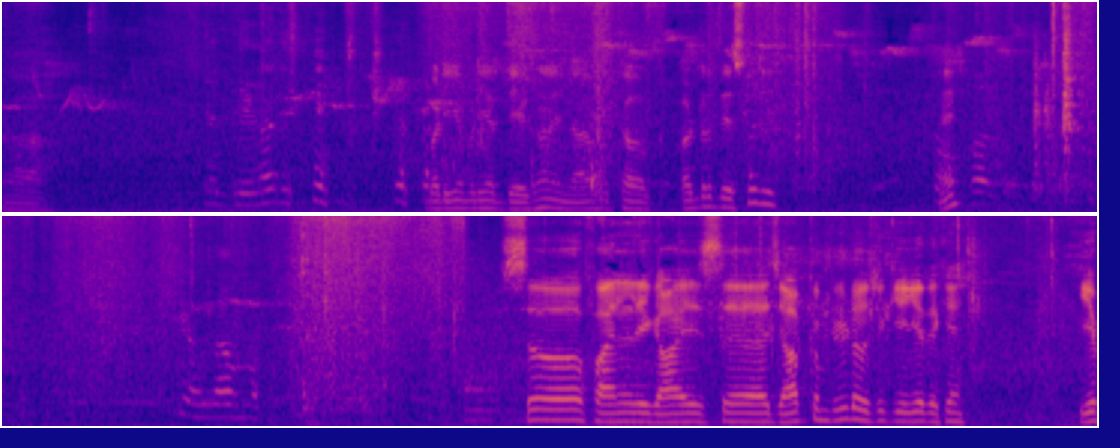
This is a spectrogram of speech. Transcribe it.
है। बढ़िया बढ़िया देखा देखो ना ऑर्डर देसो जी so finally guys job complete हो चुकी है ये देखें ये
